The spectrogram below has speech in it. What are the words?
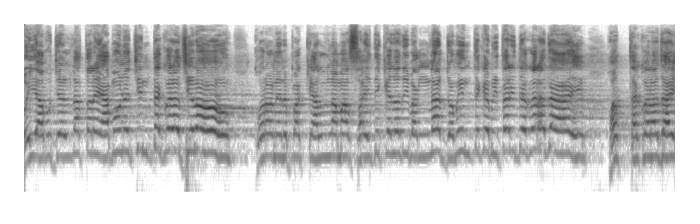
ওই আবু জেলদা তারা এমন চিন্তা করেছিল, কোরআনের পাকে আল্লামা সাইদিকে যদি বাংলার জমিন থেকে বিতাড়িত করা যায়, হত্যা করা যায়,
